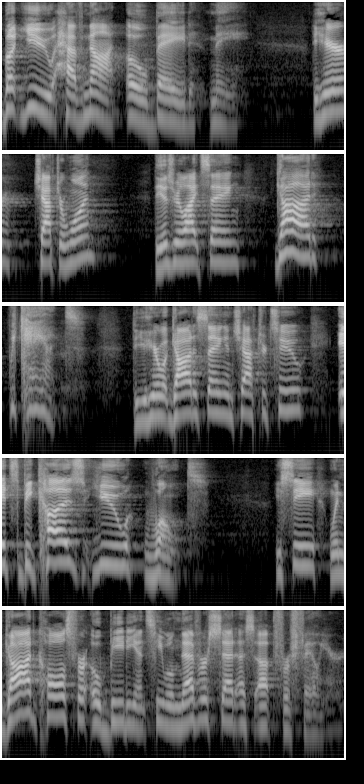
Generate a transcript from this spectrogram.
but you have not obeyed me. Do you hear chapter one? The Israelites saying, God, we can't. Do you hear what God is saying in chapter two? It's because you won't. You see, when God calls for obedience, He will never set us up for failure.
